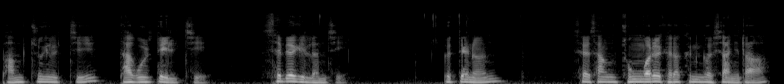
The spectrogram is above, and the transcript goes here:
밤중일지 닭울 때일지 새벽일런지 그때는 세상 종말을 가리키는 것이 아니라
